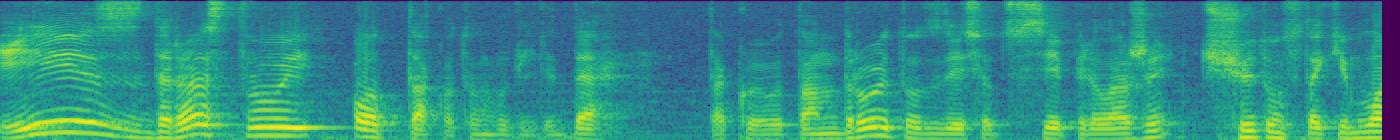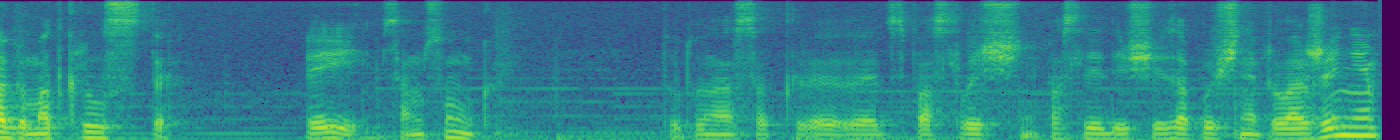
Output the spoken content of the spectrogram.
И здравствуй. Вот так вот он выглядит, да. Такой вот Android. Вот здесь вот все приложения. Че это он с таким лагом открылся-то? Эй, Samsung. Тут у нас открывается последующее запущенное приложение.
